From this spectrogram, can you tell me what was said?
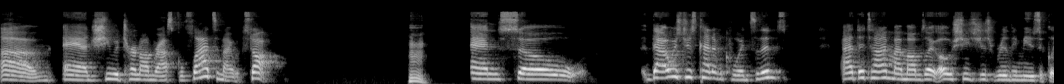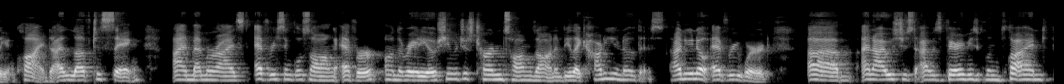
Um, and she would turn on Rascal Flatts and I would stop. Hmm. And so that was just kind of a coincidence at the time, my mom's like, oh, she's just really musically inclined. I love to sing. I memorized every single song ever on the radio. She would just turn songs on and be like, how do you know this? How do you know every word? Um, and I was just, I was very musically inclined.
